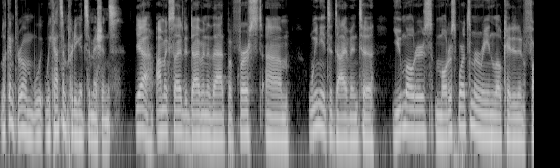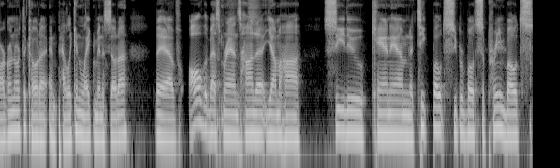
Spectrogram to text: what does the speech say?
looking through them, we, we got some pretty good submissions. yeah, I'm excited to dive into that. But first, um, we need to dive into U Motors Motorsports Marine, located in Fargo, North Dakota, and Pelican Lake, Minnesota. They have all the best brands: Honda, Yamaha, Sea-Doo, Can-Am, Nautique boats, Supra boats, Supreme boats.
